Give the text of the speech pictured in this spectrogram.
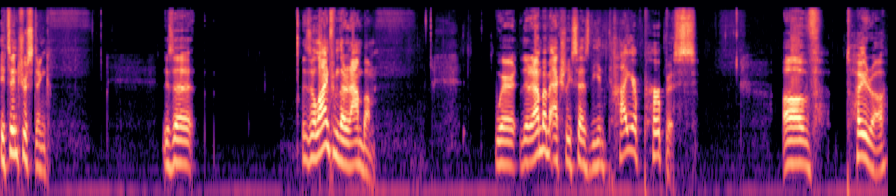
it's interesting. There's a there's a line from the Rambam where the Rambam actually says the entire purpose of Torah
